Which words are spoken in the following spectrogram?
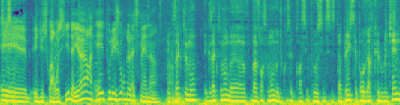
et, et du soir aussi d'ailleurs, et tous les jours de la semaine. Exactement, exactement. Bah, bah forcément, bah, du coup, c'est le principe aussi de Sista Place. C'est pas ouvert que le week-end.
